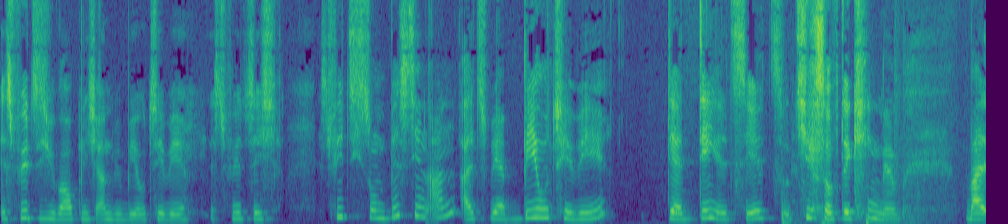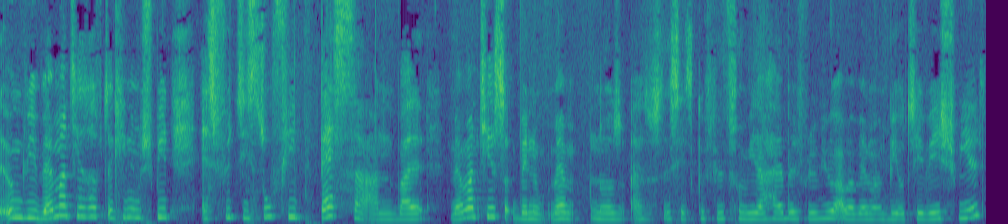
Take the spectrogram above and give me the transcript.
Es fühlt sich überhaupt nicht an wie BOTW. Es fühlt sich, es fühlt sich so ein bisschen an, als wäre BOTW der DLC zu Tears of the Kingdom. Weil irgendwie, wenn man Tears of the Kingdom spielt, es fühlt sich so viel besser an. Weil, wenn man Tears, wenn du, wenn, also es ist jetzt gefühlt schon wieder halbes Review, aber wenn man BOTW spielt,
